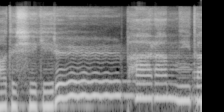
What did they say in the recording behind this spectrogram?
얻으시기를 바랍니다.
